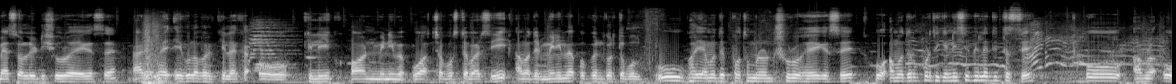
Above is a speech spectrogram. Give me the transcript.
ম্যাচ অলরেডি শুরু হয়ে গেছে। আরে ভাই, এগুলো আবার কি লেখা? ও ক্লিক অন মিনি ম্যাপ ও আচ্ছা বুঝতে পারছি। আমাদের মিনি ম্যাপ ওপেন করতে বল ও, ভাই, আমাদের প্রথম রাউন্ড শুরু হয়ে গেছে। ও, আমাদের উপর থেকে নিচে ফেলে দিতেছে। ও আমরা ও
